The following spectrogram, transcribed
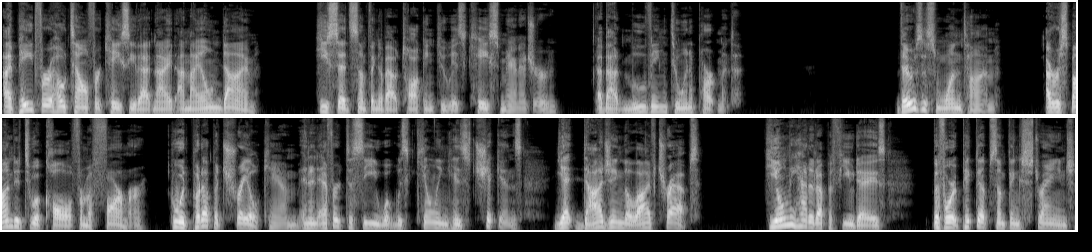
I paid for a hotel for Casey that night on my own dime. He said something about talking to his case manager about moving to an apartment. There was this one time I responded to a call from a farmer who had put up a trail cam in an effort to see what was killing his chickens, yet dodging the live traps. He only had it up a few days before it picked up something strange.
